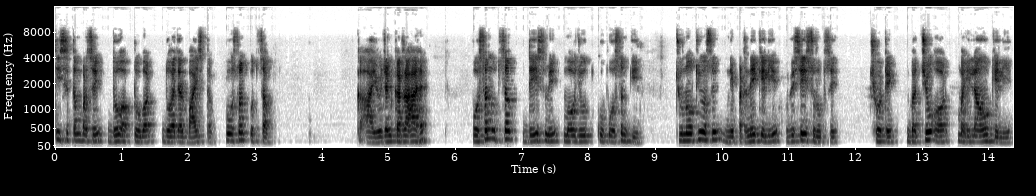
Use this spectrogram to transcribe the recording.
30 सितंबर से 2 अक्टूबर 2022 तक पोषण उत्सव का आयोजन कर रहा है। पोषण उत्सव देश में मौजूद कुपोषण की चुनौतियों से निपटने के लिए विशेष रूप से छोटे बच्चों और महिलाओं के लिए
